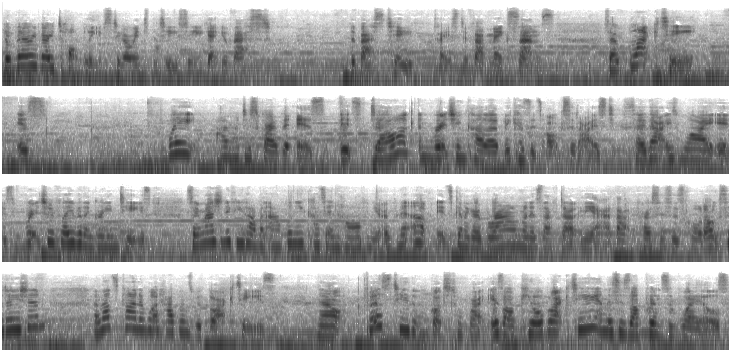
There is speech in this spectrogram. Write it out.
the very, very top leaves to go into the tea so you get your best, the best tea taste if that makes sense. So black tea is way I would describe it is it's dark and rich in colour because it's oxidized. So that is why it's richer flavour than green teas. So imagine if you have an apple and you cut it in half and you open it up, it's going to go brown when it's left out in the air. That process is called oxidation. And that's kind of what happens with black teas. Now, first tea that we've got to talk about is our pure black tea, and this is our Prince of Wales.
